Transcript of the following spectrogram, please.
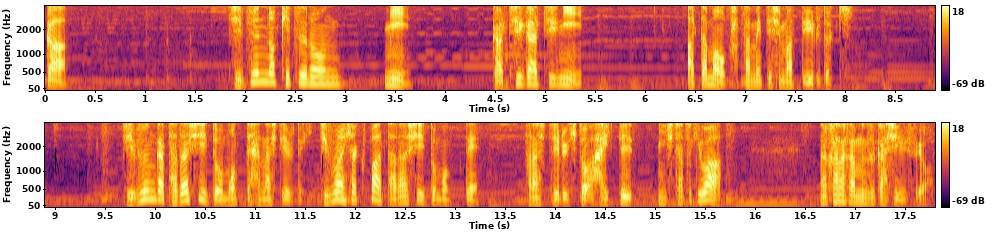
が自分の結論にガチガチに頭を固めてしまっている時自分が正しいと思って話している時自分は100%正しいと思って話している人を相手にした時はなかなか難しいですよ。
